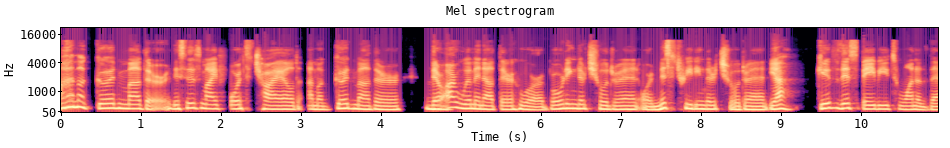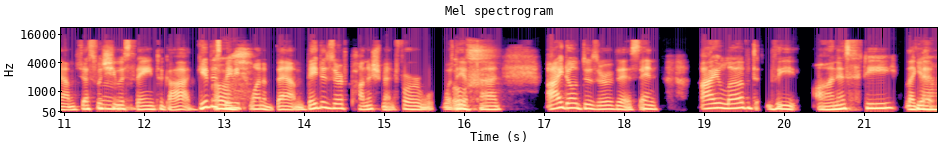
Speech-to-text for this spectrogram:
"I'm a good mother. This is my fourth child. I'm a good mother." There mm. are women out there who are aborting their children or mistreating their children. Yeah give this baby to one of them. That's what mm. she was mm. saying to God. Give this Oof. baby to one of them. They deserve punishment for what Oof. they have done. I don't deserve this. And I loved the honesty. Like, yeah.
